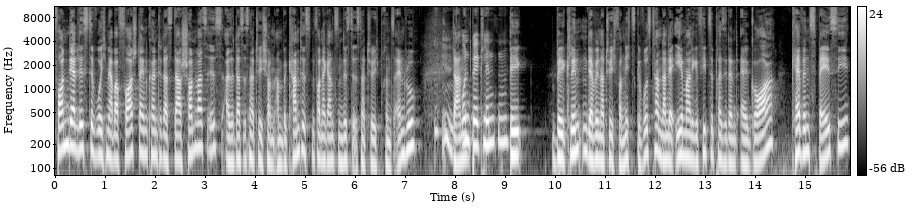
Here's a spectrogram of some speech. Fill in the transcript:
Von der Liste, wo ich mir aber vorstellen könnte, dass da schon was ist. Also das ist natürlich schon am bekanntesten von der ganzen Liste ist natürlich Prinz Andrew. Dann Und Bill Clinton. Bill, Bill Clinton, der will natürlich von nichts gewusst haben. Dann der ehemalige Vizepräsident Al Gore, Kevin Spacey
